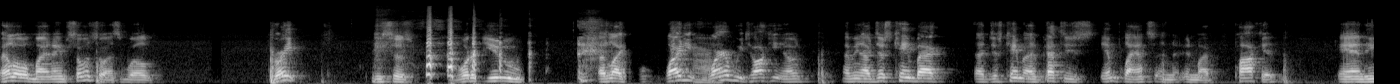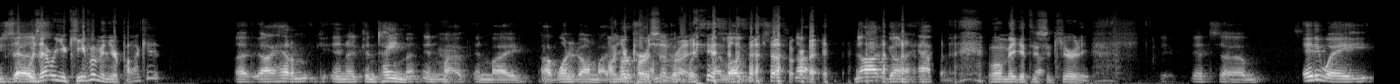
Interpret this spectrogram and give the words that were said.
"Hello, my name's so and so." I said, "Well, great." He says, "What are you?" I'm like, "Why do? You, why are we talking?" You know, I mean, I just came back. I just came. I've got these implants in in my pocket, and he Was says, that, was that where you keep them in your pocket? uh, I had them in a containment in my in my. I wanted on my On your person. I'm person, not gonna right. it my luggage. Not, Right. not going to happen. Won't make it through security. it's um, anyway.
